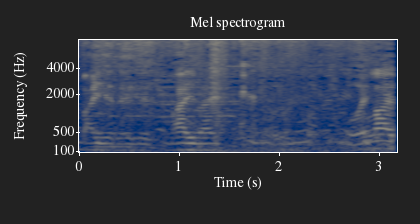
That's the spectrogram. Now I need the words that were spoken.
ভাই ভাই ভাই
